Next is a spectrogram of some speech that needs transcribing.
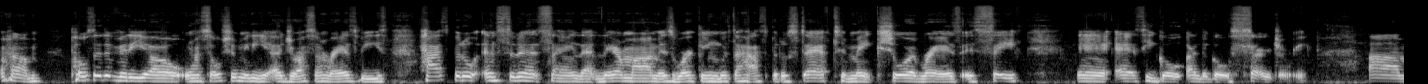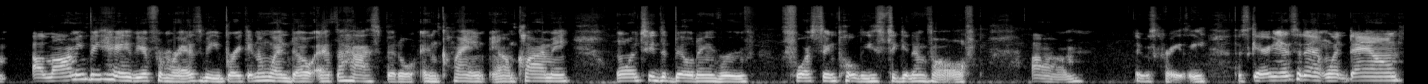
um, posted a video on social media addressing Raz B's hospital incident, saying that their mom is working with the hospital staff to make sure Raz is safe and as he go undergoes surgery. Um, alarming behavior from Raz B breaking a window at the hospital and claim um, climbing onto the building roof, forcing police to get involved. Um, it was crazy. The scary incident went down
